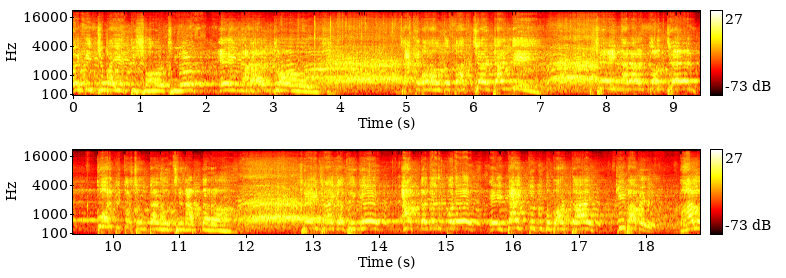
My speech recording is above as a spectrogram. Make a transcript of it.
ঐতিহ্যবাহী একটি শহর ছিল এই নারায়ণগঞ্জ। যাকে বলা হতো বাচ্চার ডান্ডি। সেই নারায়ণগঞ্জের গর্বিত সন্তান হচ্ছেন আপনারা। সেই জায়গা থেকে আপনাদের উপরে এই দায়িত্বটুকু বর্তায় কীভাবে ভালো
